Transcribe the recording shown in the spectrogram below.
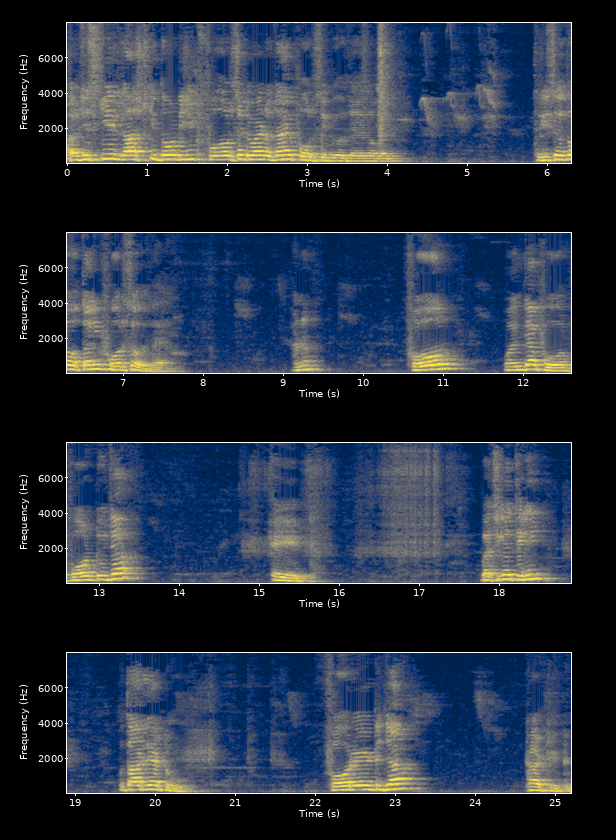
अब जिसकी लास्ट की दो डिजिट फोर से डिवाइड हो जाए फोर से भी हो जाएगा भाई। थ्री से तो होता नहीं फोर से हो जाएगा है ना? फोर वन जा फोर फोर टू जा एट बच गए थ्री उतार लिया टू फोर एट जा थर्टी टू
